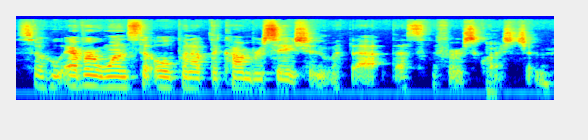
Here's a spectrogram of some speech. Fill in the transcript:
So whoever wants to open up the conversation with that, that's the first question.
